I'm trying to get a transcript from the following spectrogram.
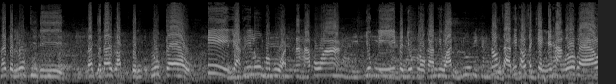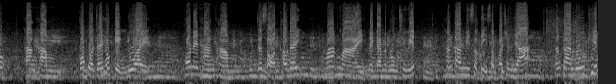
ให้เป็นลูกที่ดี และจะได้รับเป็นลูกแก้วที่อยากให้ลูกมาบวชนะคะ เพราะว่ายุคนี้เป็นยุคโลกาภิวัตน์นอกจากที่เขาจะเก่งในทางโลกแล้ว ทางธรรมก็ควรจะให้เขาเก่งด้วย เพราะในทางธรรมจะสอนเขาได้มากมายในการดำรงชีวิต ทั้งการมีสติสัมปชัญญะ ทั้งการรู้คิด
